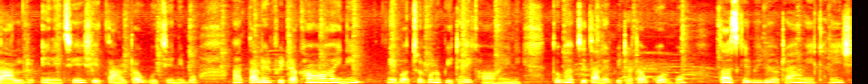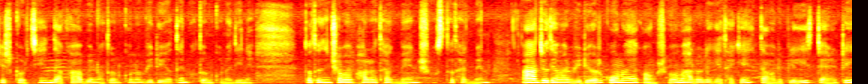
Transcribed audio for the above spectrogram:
তাল এনেছে সেই তালটাও গুছিয়ে নিব। আর তালের পিঠা খাওয়া হয়নি, এবছর কোনো পিঠাই খাওয়া হয়নি। তো ভাবছি তালের পিঠাটাও করব। তো আজকের ভিডিওটা আমি এখানেই শেষ করছি। দেখা হবে নতুন কোনো ভিডিওতে, নতুন কোনো দিনে। ততদিন সবাই ভালো থাকবেন, সুস্থ থাকবেন। আর যদি আমার ভিডিওর কোনো এক অংশ ভালো লেগে থাকে, তাহলে প্লিজ চ্যানেলটি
